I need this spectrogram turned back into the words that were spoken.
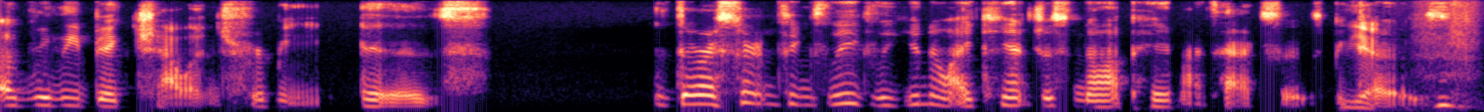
a really big challenge for me. Is there are certain things legally, you know, I can't just not pay my taxes Yeah. because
